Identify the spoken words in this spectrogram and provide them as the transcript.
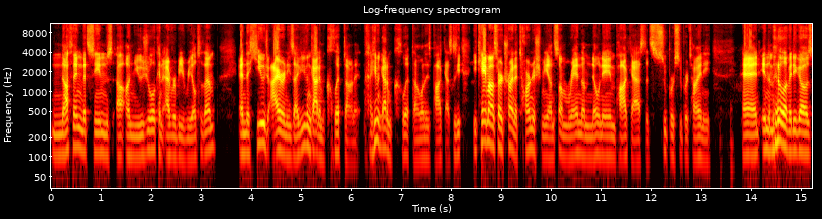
nothing that seems uh, unusual can ever be real to them. And the huge ironies, I've even got him clipped on it. I even got him clipped on one of these podcasts because he, he came out and started trying to tarnish me on some random no name podcast that's super, super tiny. And in the middle of it, he goes,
